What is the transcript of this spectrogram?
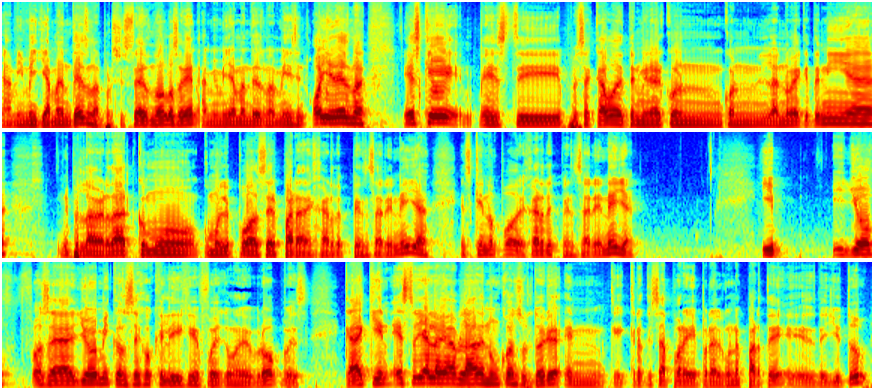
a mí me llaman Desma, por si ustedes no lo saben, a mí me llaman Desma, me dicen, oye Desma, es que, este, pues acabo de terminar con, con la novia que tenía, y pues la verdad, ¿cómo, ¿cómo le puedo hacer para dejar de pensar en ella? Es que no puedo dejar de pensar en ella. Y, y yo, o sea, yo mi consejo que le dije fue como de, bro, pues cada quien, esto ya lo había hablado en un consultorio, en que creo que está por ahí, por alguna parte eh, de YouTube.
